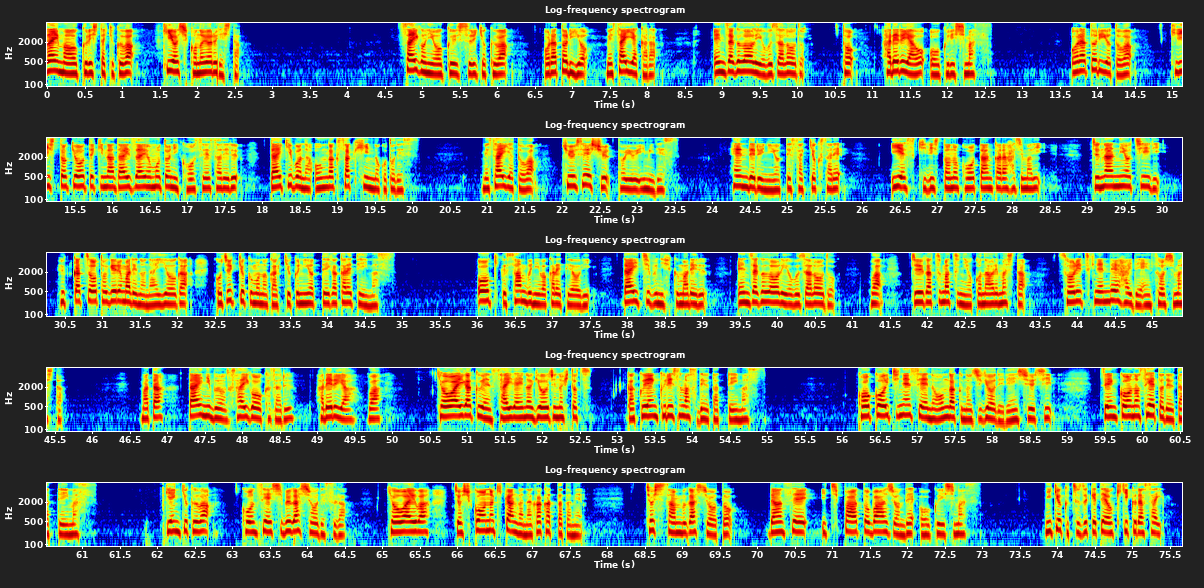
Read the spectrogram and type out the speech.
ただいまお送りした曲は、清この夜でした。最後にお送りする曲は、オラトリオ、メサイアから、In the Glory of the Lord と、ハレルヤをお送りします。オラトリオとは、キリスト教的な題材をもとに構成される大規模な音楽作品のことです。メサイアとは、救世主という意味です。ヘンデルによって作曲され、イエス・キリストの降誕から始まり、受難に陥り、復活を遂げるまでの内容が50曲もの楽曲によって描かれています。大きく3部に分かれており、第1部に含まれる In the Glory of the Lord は10月末に行われました創立記念礼拝で演奏しました。また、第2部の最後を飾るハレルヤは、共愛学園最大の行事の一つ、学園クリスマスで歌っています。高校1年生の音楽の授業で練習し、全校の生徒で歌っています。原曲は混成支部合唱ですが、共愛は女子校の期間が長かったため、女子三部合唱と男性1パートバージョンでお送りします。2曲続けてお聴きください。「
